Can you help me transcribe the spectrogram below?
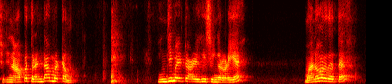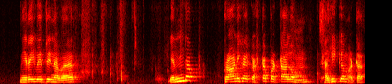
ஸ்ரீ நாற்பத்தி ரெண்டாம் வட்டம் இஞ்சிமேட்டு அழகி சிங்கருடைய மனோரதத்தை நிறைவேற்றினவர். எந்த பிராணிகள் கஷ்டப்பட்டாலும் சகிக்க மாட்டார்.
